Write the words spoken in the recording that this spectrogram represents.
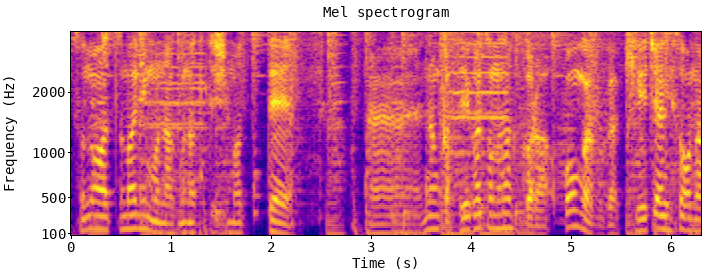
その集まりもなくなってしまって、えーなんか生活の中から音楽が消えちゃいそうな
